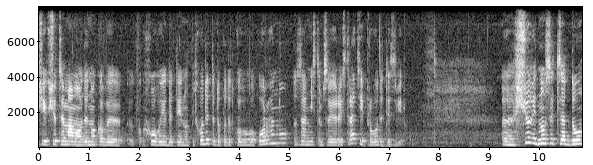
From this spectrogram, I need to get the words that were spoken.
чи якщо це мама одиноко виховує дитину, підходити до податкового органу за місцем своєї реєстрації і проводити звірку. Е, Що відноситься до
